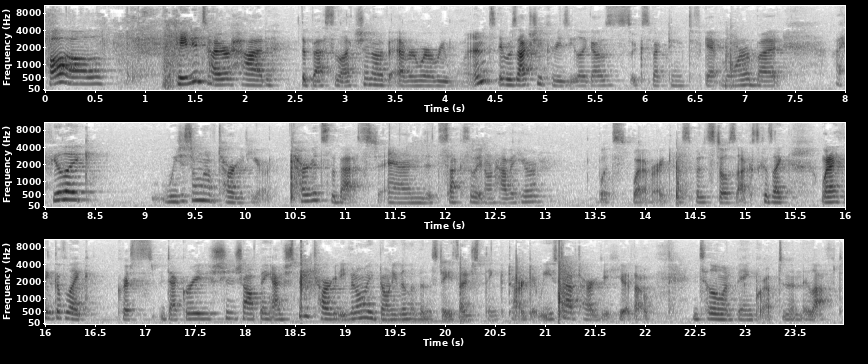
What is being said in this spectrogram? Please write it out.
Haul. Canadian Tire had the best selection out of everywhere we went. It was actually crazy. Like I was expecting to get more, but I feel like we just don't have Target here. Target's the best and it sucks that we don't have it here. What's whatever I guess, but it still sucks because like when I think of like Chris decoration shopping. I just think Target, even though I don't even live in the States, I just think Target. We used to have Target here though, until it went bankrupt and then they left.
